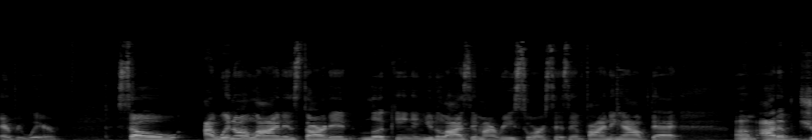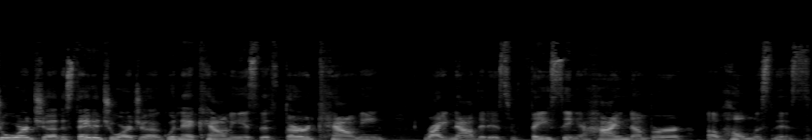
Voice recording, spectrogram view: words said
everywhere. So I went online and started looking and utilizing my resources and finding out that um, out of Georgia, the state of Georgia, Gwinnett County is the third county right now that is facing a high number of homelessness.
